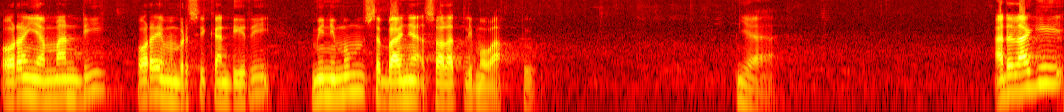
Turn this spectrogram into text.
orang yang mandi, orang yang membersihkan diri minimum sebanyak sholat lima waktu. Ya. Ada lagi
